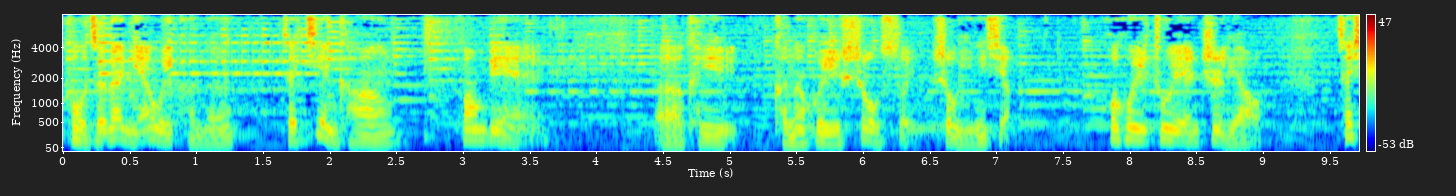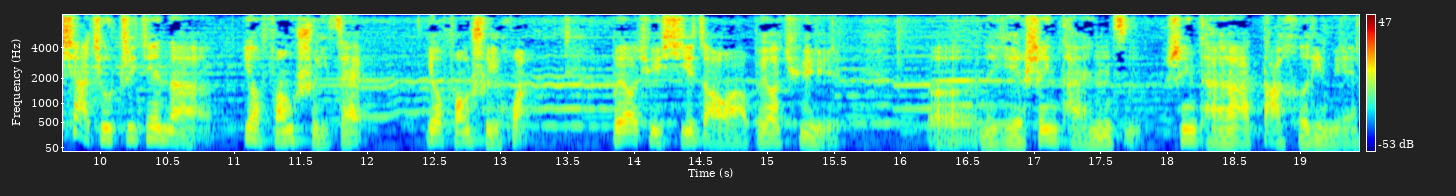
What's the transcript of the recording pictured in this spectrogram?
否则呢年尾可能在健康方面，呃，可以可能会受损受影响，或会住院治疗。在夏秋之间呢，要防水灾，要防水患，不要去洗澡啊，不要去，呃，那些深潭子、深潭啊、大河里面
